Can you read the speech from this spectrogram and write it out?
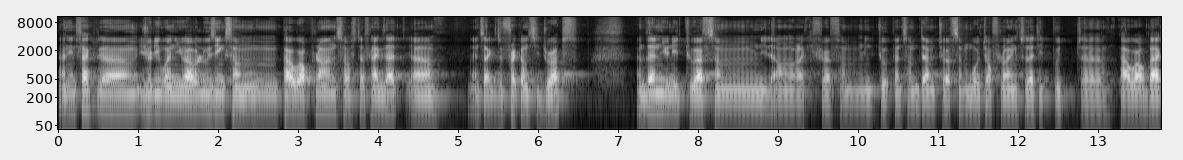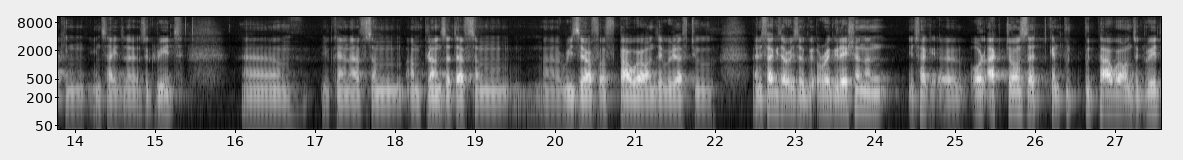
And in fact, um, usually when you are losing some power plants or stuff like that, uh, in fact, the frequency drops. And then you need to have some, I don't know, like if you have some, you need to open some dam to have some water flowing so that it put uh, power back in, inside the, the grid. Um, you can have some um, plants that have some uh, reserve of power and they will have to, and in fact there is a regulation and in fact uh, all actors that can put, put power on the grid,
